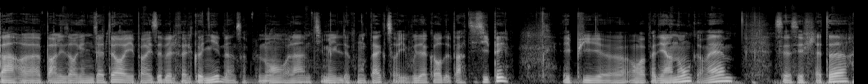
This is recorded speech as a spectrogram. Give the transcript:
par, euh, par les organisateurs et par Isabelle Falconier, ben simplement voilà un petit mail de contact, seriez-vous d'accord de participer? Et puis euh, on va pas dire non quand même, c'est assez flatteur.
